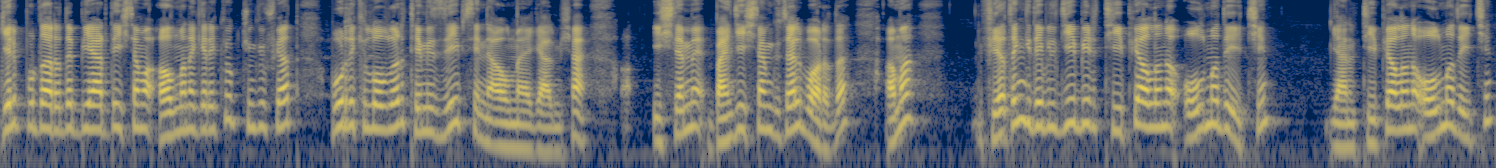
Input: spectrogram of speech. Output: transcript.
gelip burada arada bir yerde işlem almana gerek yok. Çünkü fiyat buradaki low'ları temizleyip seni almaya gelmiş. Ha, işlemi bence işlem güzel bu arada. Ama fiyatın gidebileceği bir TP alanı olmadığı için yani TP alanı olmadığı için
